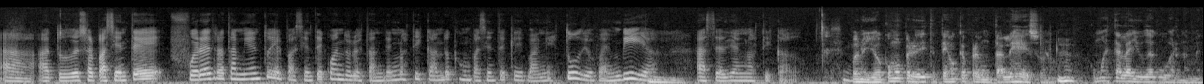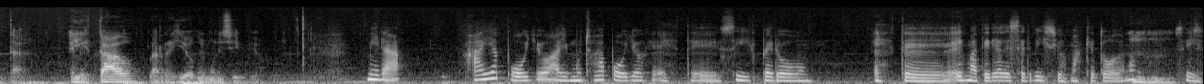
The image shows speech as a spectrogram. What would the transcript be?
a, todo eso al paciente fuera de tratamiento y al paciente cuando lo están diagnosticando, que es un paciente que va en estudios, va en vía a ser diagnosticado. Bueno, yo como periodista tengo que preguntarles eso, ¿no? ¿Cómo está la ayuda gubernamental? El Estado, la región, el municipio. Mira, hay apoyo, hay muchos apoyos, este, sí, pero este, en materia de servicios más que todo, ¿no? sí.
